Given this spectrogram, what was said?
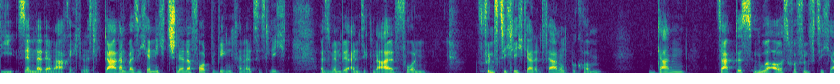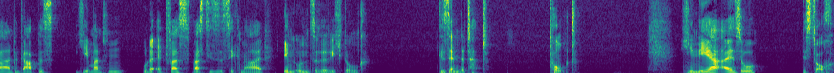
die Sender der Nachricht. Und es liegt daran, weil sich ja nichts schneller fortbewegen kann als das Licht. Also wenn wir ein Signal von 50 Lichtjahren Entfernung bekommen, dann sagt es nur aus, vor 50 Jahren gab es jemanden oder etwas, was dieses Signal in unsere Richtung gesendet hat. Punkt. Je näher also, desto auch,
